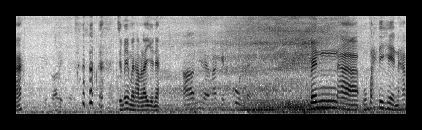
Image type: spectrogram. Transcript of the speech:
ฮะเรียบร้อยเลยจิมมี่มาทำอะไรอยู่เนี่ยอ๋อนี่แหละมาเก็บปูนเลยเป็นอ่าอุบัติเหตุนะครั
